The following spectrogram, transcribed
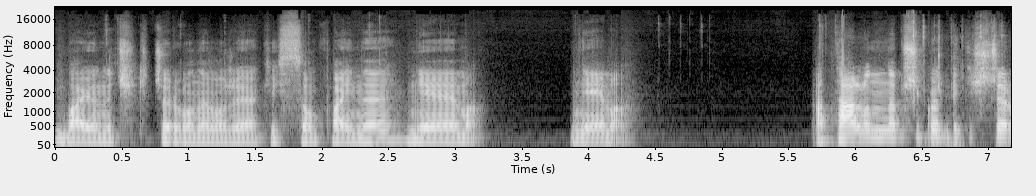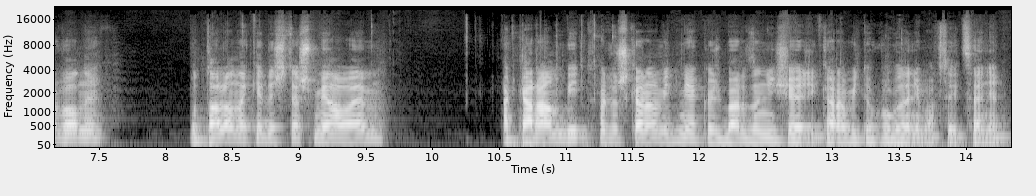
Bajoneciki czerwone może jakieś są fajne? Nie ma. Nie ma. A talon na przykład jakiś czerwony? Bo talona kiedyś też miałem. A karambit? Chociaż karambit mi jakoś bardzo nie siedzi. Karambitów w ogóle nie ma w tej cenie.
